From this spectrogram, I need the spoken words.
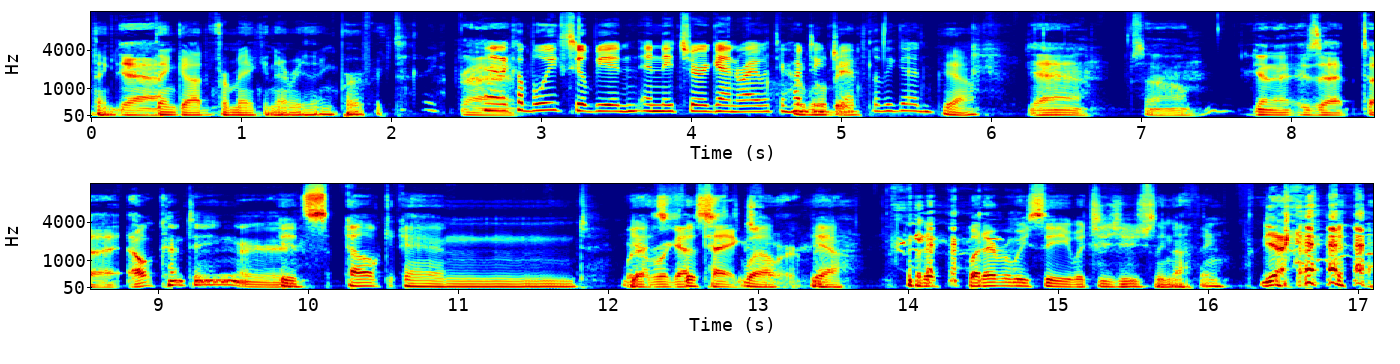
Thank Yeah. thank God for making everything perfect. And in a couple weeks, you'll be in, in nature again, right, with your hunting will be. trip. It'll be good. Yeah, Yeah. So you're gonna is that uh, elk hunting or it's elk and Whatever yes, we got this- tags well, for. Yeah, Whatever- whatever we see, which is usually nothing. yeah,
